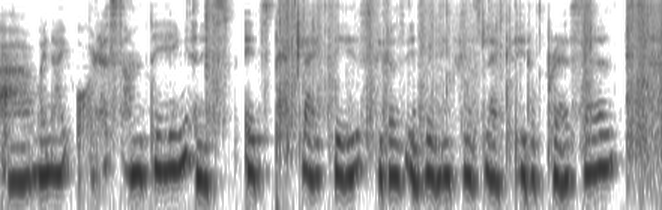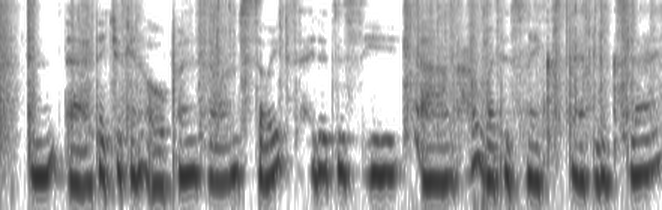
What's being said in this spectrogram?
uh, when I order something and it's it's packed like this because it really feels like a little present and uh, that you can open. So I'm so excited to see um, how, what this makeup bag looks like.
